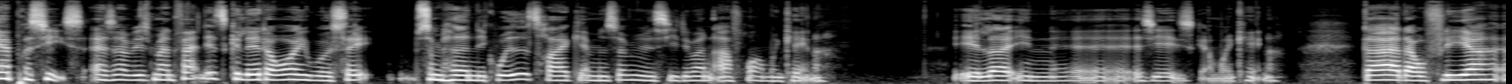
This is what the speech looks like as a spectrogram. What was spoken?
Ja, præcis. Altså, hvis man fandt et skelet over i USA, som havde negroidetræk, jamen så ville man sige, at det var en afroamerikaner. Eller en øh, asiatisk amerikaner. Der er der jo flere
